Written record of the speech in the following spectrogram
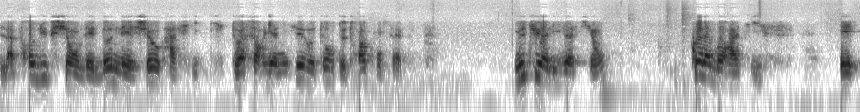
la production des données géographiques doit s'organiser autour de trois concepts mutualisation, collaboratif et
